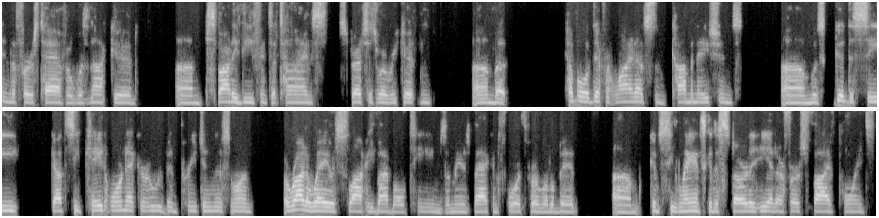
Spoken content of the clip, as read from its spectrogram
in the first half. It was not good. Um, spotty defense at times, stretches where we couldn't. Um, but a couple of different lineups and combinations um, was good to see. Got to see Cade Hornecker, who we've been preaching this one. But right away, it was sloppy by both teams. I mean, it was back and forth for a little bit. Um, good to see Lance get us started. He had our first five points.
